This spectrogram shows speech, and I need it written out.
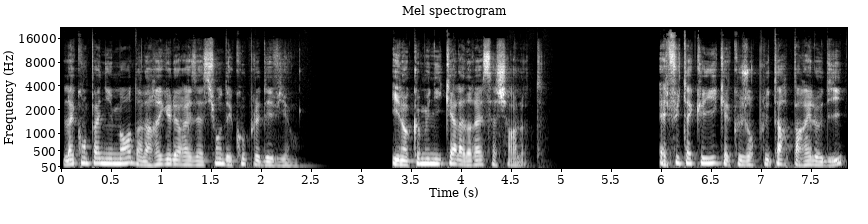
l'accompagnement dans la régularisation des couples déviants. Il en communiqua l'adresse à Charlotte. Elle fut accueillie quelques jours plus tard par Elodie,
